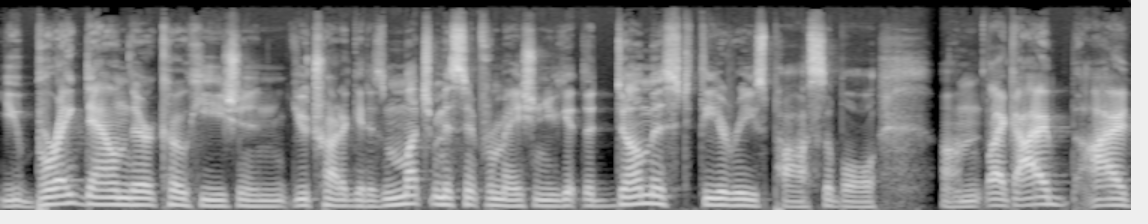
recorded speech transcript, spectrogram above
You break down their cohesion. You try to get as much misinformation. You get the dumbest theories possible. Um, like I, I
